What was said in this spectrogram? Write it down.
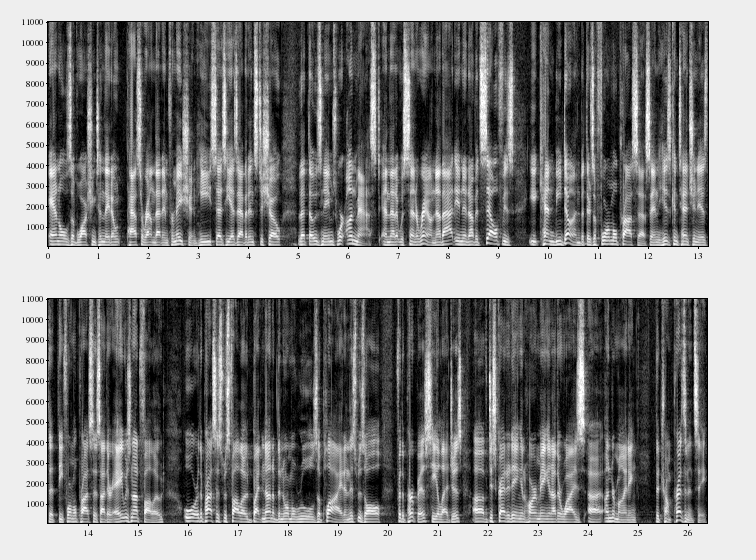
annals of Washington, they don't pass around that information. He says he has evidence to show that those names were unmasked and that it was sent around. Now that in and of itself is it can be done, but there's a formal process, and his contention is that the formal process either a was not followed or the process was followed, but none of the normal rules applied. And this was all for the purpose, he alleges, of discrediting and harming and otherwise uh, undermining the Trump presidency.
